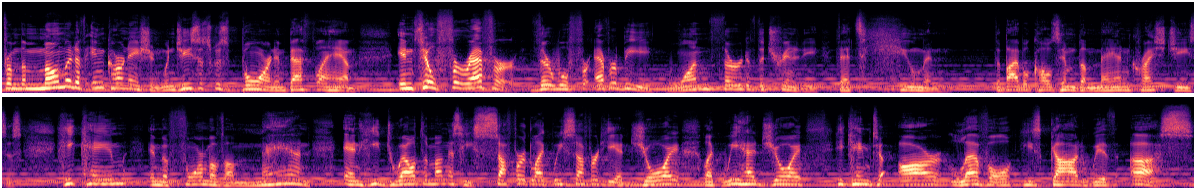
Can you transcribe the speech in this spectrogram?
from the moment of incarnation, when Jesus was born in Bethlehem, until forever, there will forever be one third of the Trinity that's human. The Bible calls him the man Christ Jesus. He came in the form of a man and he dwelt among us. He suffered like we suffered. He had joy like we had joy. He came to our level. He's God with us.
